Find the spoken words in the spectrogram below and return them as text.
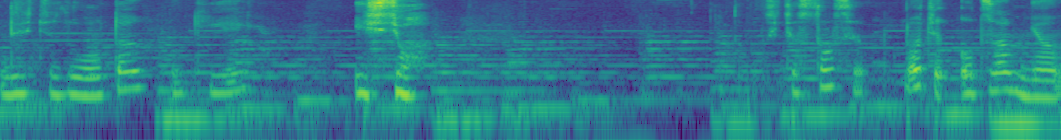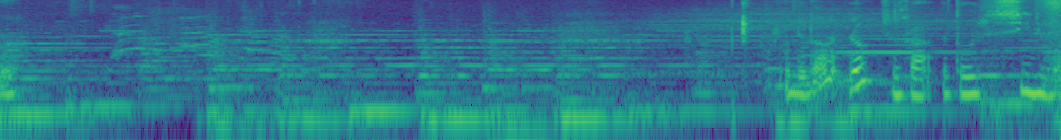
200 золота, окей. И все. Сейчас остался ночь от замняма. Да, давайте за этого синего.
